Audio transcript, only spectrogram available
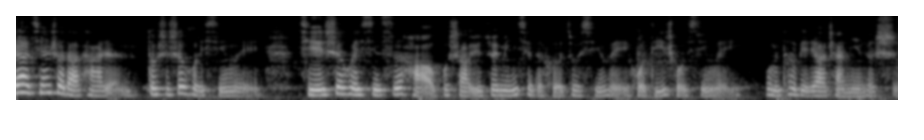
只要牵涉到他人，都是社会行为，其社会性丝毫不少于最明显的合作行为或敌仇行为。我们特别要阐明的是，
